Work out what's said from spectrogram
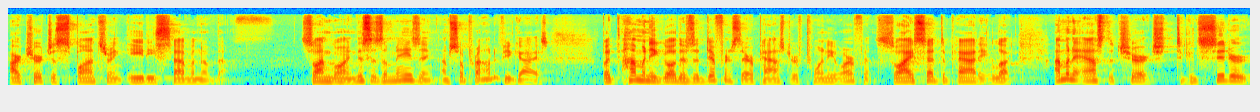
our church is sponsoring 87 of them. So I'm going, this is amazing. I'm so proud of you guys. But how many go, there's a difference there, Pastor, of 20 orphans. So I said to Patty, look, I'm going to ask the church to consider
